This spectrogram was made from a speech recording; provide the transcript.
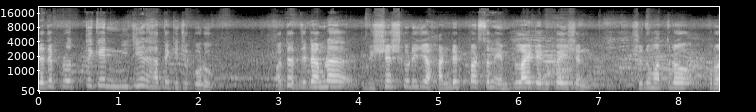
যাতে প্রত্যেকে নিজের হাতে কিছু করুক। অর্থাৎ যেটা আমরা বিশ্বাস করি যে হান্ড্রেড পার্সেন্ট এমপ্লয়েড এডুকেশন শুধুমাত্র কোনো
